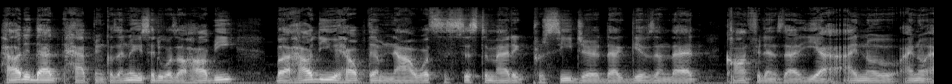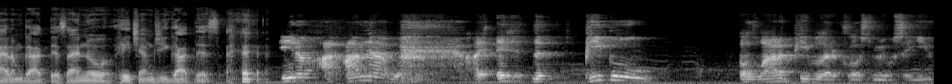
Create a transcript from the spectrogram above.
How did that happen? Because I know you said it was a hobby, but how do you help them now? What's the systematic procedure that gives them that confidence that yeah, I know, I know Adam got this. I know HMG got this. you know, I, am not. I, it, the people a lot of people that are close to me will say you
